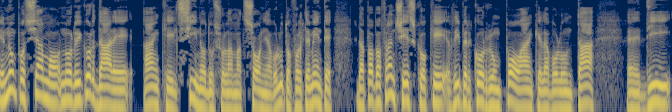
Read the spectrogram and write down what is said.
E non possiamo non ricordare anche il sinodo sull'Amazzonia, voluto fortemente da Papa Francesco, che ripercorre un po' anche la volontà eh, di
